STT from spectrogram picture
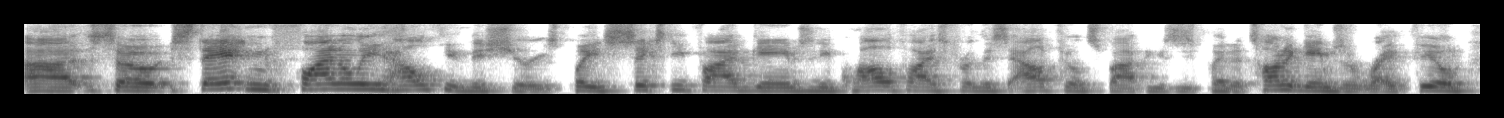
Uh, so Stanton finally healthy this year. He's played 65 games and he qualifies for this outfield spot because he's played a ton of games in right field,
